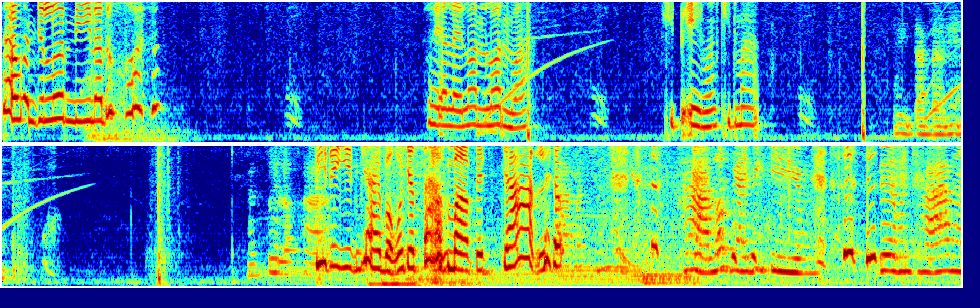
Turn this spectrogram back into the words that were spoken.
ถ้ามันจะเลื่อนนี้นะทุกคนเฮ้ยอะไรร่อนร่อนวะ คิดไปเองมั้งคิดมากอุ้ยตามไปแล้วเนี่ยมาช่วยแล้วค่ะพี่ได้ยินชายบอกว่าจะตามมาเป็นญาติแล้ว ตามมาช่วยไงหารถไงพี่คิมเดินมันช้าไง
